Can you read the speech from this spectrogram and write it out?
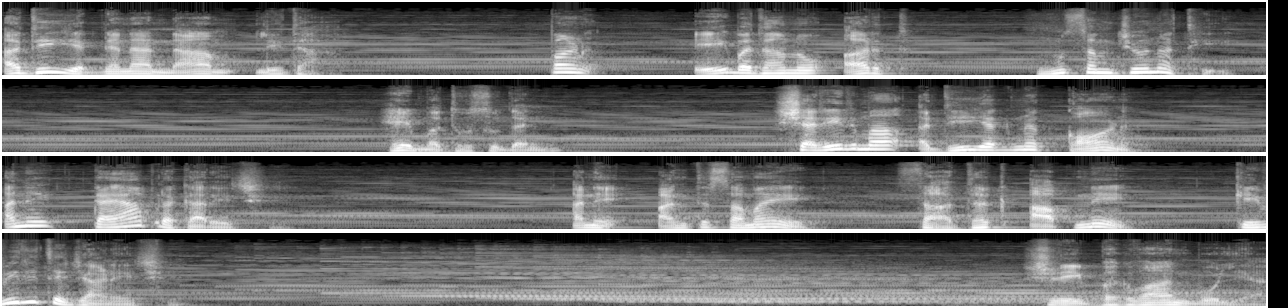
અધિયજ્ઞના નામ લીધા પણ એ બધાનો અર્થ હું સમજ્યો નથી. હે મધુસૂદન શરીરમાં અધિયજ્ઞ કોણ અને કયા પ્રકારે છે? અને અંત સમયે સાધક આપને કેવી રીતે જાણે છે? શ્રી ભગવાન બોલ્યા,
